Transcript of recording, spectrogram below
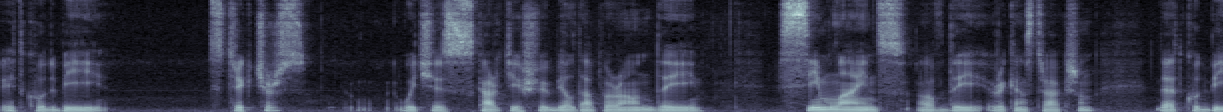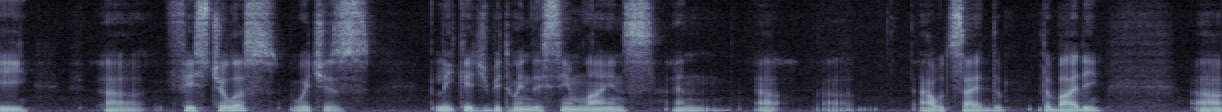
it could be strictures, which is scar tissue built up around the seam lines of the reconstruction. That could be uh, fistulas, which is leakage between the seam lines and uh, uh, outside the, the body uh,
